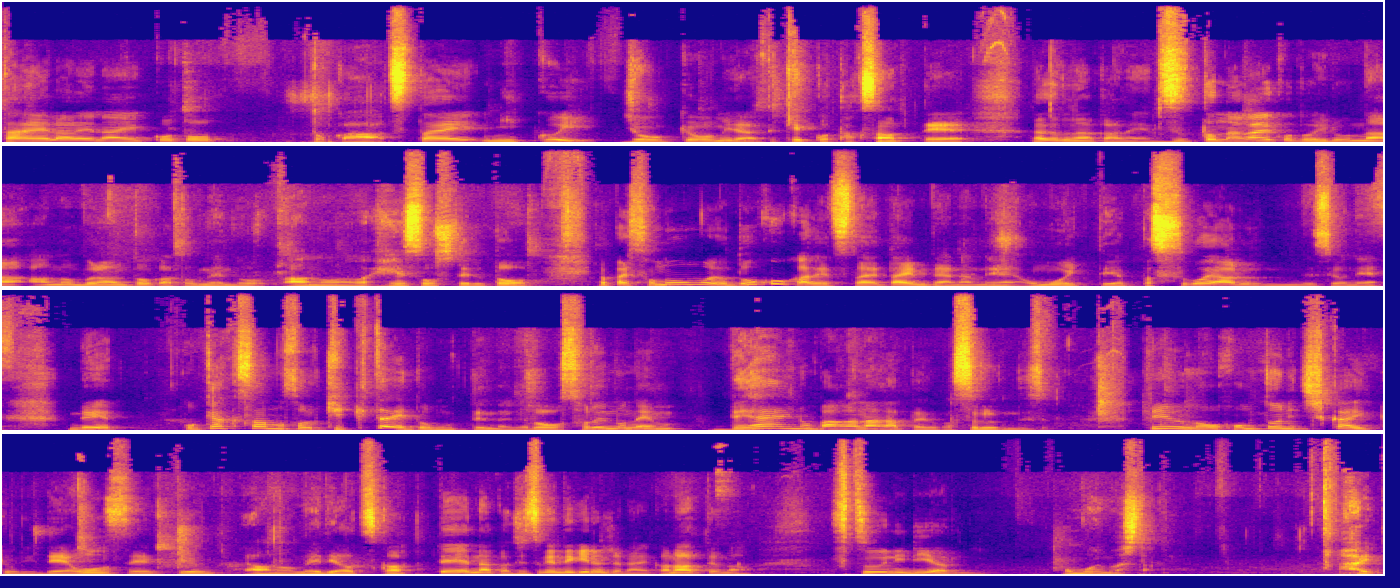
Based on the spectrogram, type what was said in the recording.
伝えられないこととか、伝えにくい状況みたいなって結構たくさんあって、だけどなんかね、ずっと長いこといろんなあのブランドとかと面倒、あの、並走してると、やっぱりその思いをどこかで伝えたいみたいなね、思いってやっぱすごいあるんですよね。で、お客さんもそれ聞きたいと思ってるんだけど、それのね、出会いの場がなかったりとかするんですよ。っていうのを本当に近い距離で音声っていうあのメディアを使ってなんか実現できるんじゃないかなっていうのは普通にリアルに思いました。はい。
